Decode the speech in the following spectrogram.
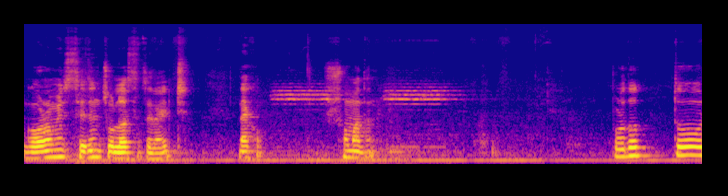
গরমের সিজন চলে আসতেছে রাইট দেখো, সমাধান। প্রদত্ত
